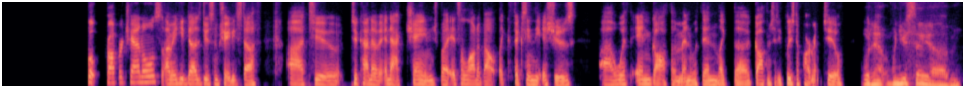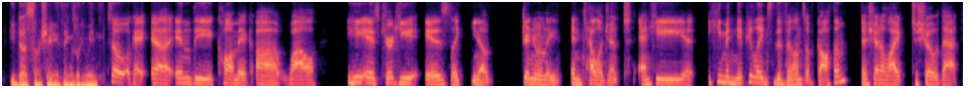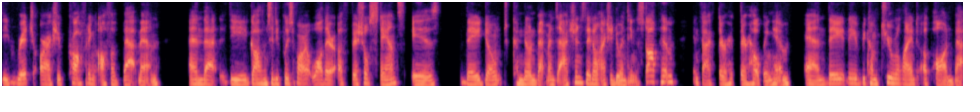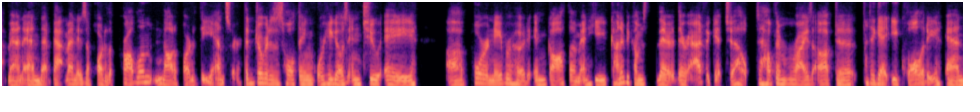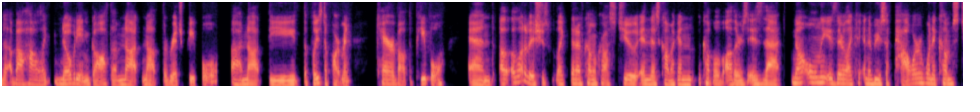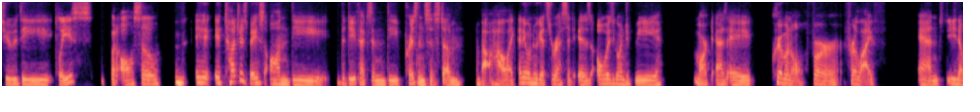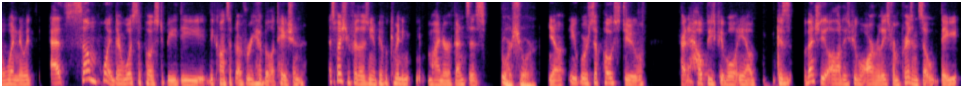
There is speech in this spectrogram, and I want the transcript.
quote proper channels. I mean, he does do some shady stuff uh, to to kind of enact change, but it's a lot about like fixing the issues uh, within Gotham and within like the Gotham City Police Department too. When uh, when you say um, he does some shady things, what do you mean? So okay, uh, in the comic, uh, while he is cured. He is like you know genuinely intelligent, and he he manipulates the villains of Gotham to shed a light to show that the rich are actually profiting off of Batman, and that the Gotham City Police Department, while their official stance is they don't condone Batman's actions, they don't actually do anything to stop him. In fact, they're they're helping him, and they they've become too reliant upon Batman, and that Batman is a part of the problem, not a part of the answer. The Joker does this whole thing where he goes into a uh, poor neighborhood in Gotham, and he kind of becomes their their advocate to help to help them rise up to to get equality, and about how like nobody in Gotham, not not the rich people, uh, not the the police department, care about the people and a, a, lot of issues like that I've come across too in this comic and a couple of others is that not only is there like an abuse of power when it comes to the police, but also it, it touches base on the the defects in the prison system about how like anyone who gets arrested is always going to be marked as a criminal for for life. And you know when it at some point there was supposed to be the the concept of rehabilitation especially for those you know people committing minor offenses. Sure, sure. You know, we're supposed to try to help these people. You know, because eventually a lot of these people are released from prison, so they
